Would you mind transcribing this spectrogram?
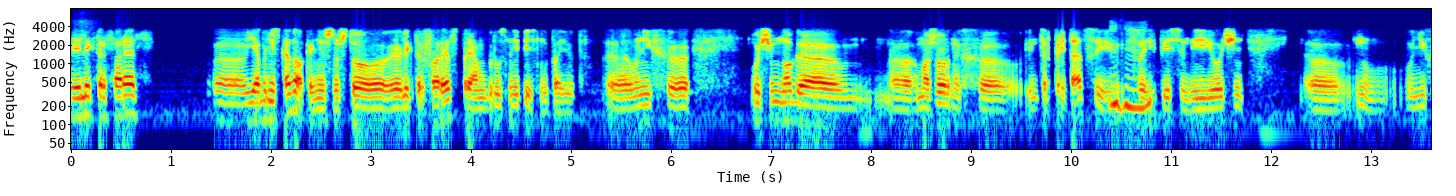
электрофорез, э, я бы не сказал, конечно, что электрофорез прям грустные песни поют. Э, у них э, очень много э, мажорных э, интерпретаций mm-hmm. своих песен и очень, э, ну, у них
